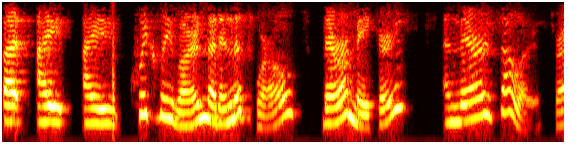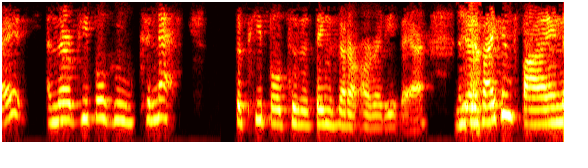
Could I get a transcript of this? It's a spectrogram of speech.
but i i quickly learned that in this world there are makers and there are sellers right and there are people who connect the people to the things that are already there. And yes. so if I can find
